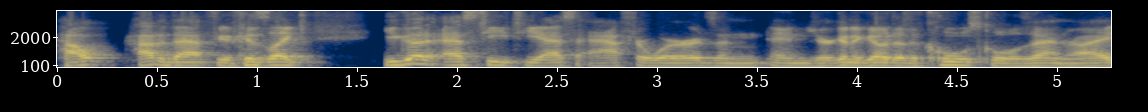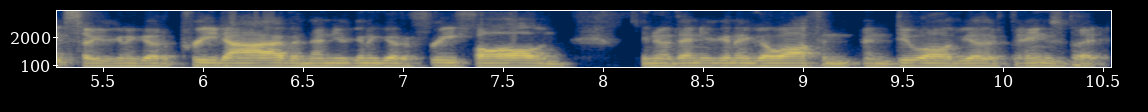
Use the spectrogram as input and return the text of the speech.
how how did that feel? Because like you go to STTS afterwards and, and you're going to go to the cool schools then, right? So you're going to go to pre dive and then you're going to go to free fall and you know then you're going to go off and, and do all of the other things but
